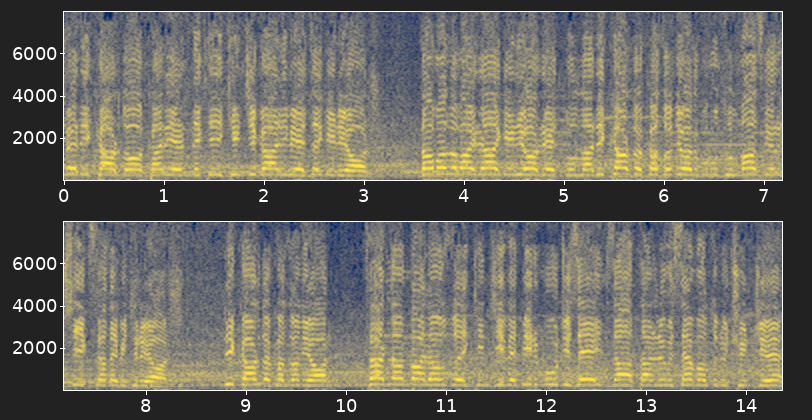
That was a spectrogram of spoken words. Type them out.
Ve Ricardo kariyerindeki ikinci galibiyete geliyor. Damalı bayrağı geliyor Red Bull'la. Ricardo kazanıyor. Unutulmaz yarışı ilk sırada bitiriyor. Ricardo kazanıyor. Fernando Alonso ikinci ve bir mucizeye imza atan Lewis Hamilton üçüncü.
